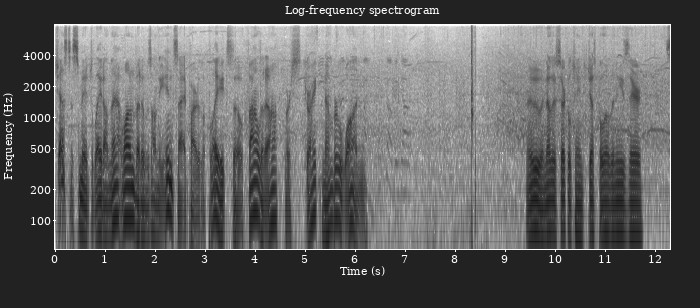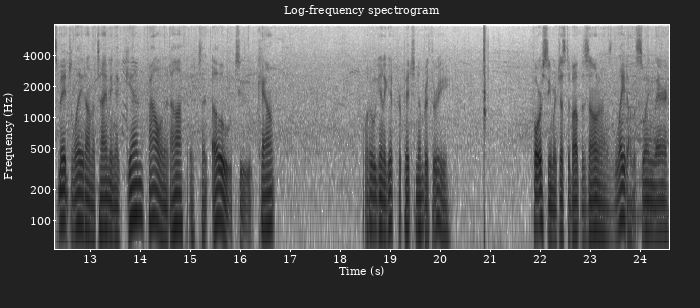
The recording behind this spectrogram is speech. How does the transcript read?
just a smidge late on that one, but it was on the inside part of the plate, so fouled it off for strike number one. Ooh, another circle change just below the knees there. Smidge late on the timing again, fouling it off. It's an 0-2 count. What are we going to get for pitch number three? Four seamer just above the zone, and I was late on the swing there.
